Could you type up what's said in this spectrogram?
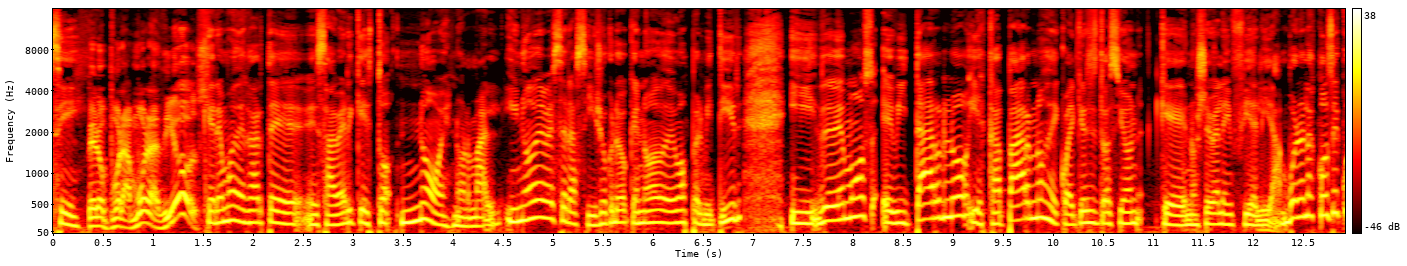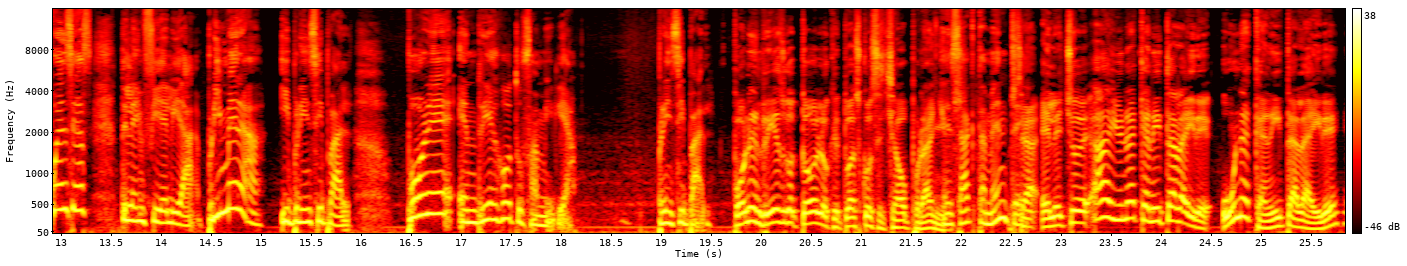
Sí. Pero por amor a Dios. Queremos dejarte eh, saber que esto no es normal y no debe ser así. Yo creo que no lo debemos permitir y debemos evitarlo y escaparnos de cualquier situación que nos lleve a la infidelidad. Bueno, las consecuencias de la infidelidad. Primera y principal, pone en riesgo tu familia. Principal. Pone en riesgo todo lo que tú has cosechado por años. Exactamente. O sea, el hecho de, ay, una canita al aire. Una canita al aire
